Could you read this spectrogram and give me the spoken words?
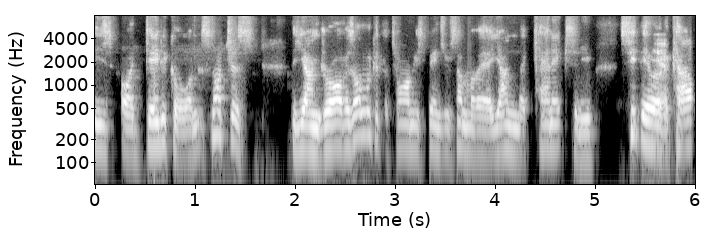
is identical. And it's not just the young drivers. I look at the time he spends with some of our young mechanics, and he sit there yeah. at a car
